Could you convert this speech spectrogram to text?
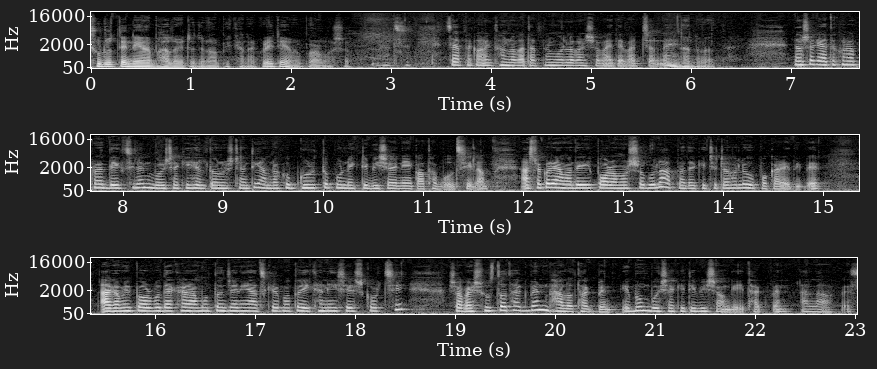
শুরুতে নেওয়া ভালো এটার জন্য অপেক্ষা না করে এটাই আমার পরামর্শ। আচ্ছা স্যার আপনাকে অনেক ধন্যবাদ আপনার মূল্যবান সময় দেওয়ার জন্য। ধন্যবাদ। দর্শক এতক্ষণ আপনারা দেখছিলেন বৈশাখী হেলথ অনুষ্ঠানটি আমরা খুব গুরুত্বপূর্ণ একটি বিষয় নিয়ে কথা বলছিলাম। আশা করি আমাদের এই পরামর্শগুলো আপনাদের কিছুটা হলেও উপকারে দিবে। আগামী পর্ব দেখার আমন্ত্রণ জানিয়ে আজকের মতো এখানেই শেষ করছি। সবাই সুস্থ থাকবেন ভালো থাকবেন এবং বৈশাখী টিভির সঙ্গেই থাকবেন। আল্লাহ হাফেজ।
